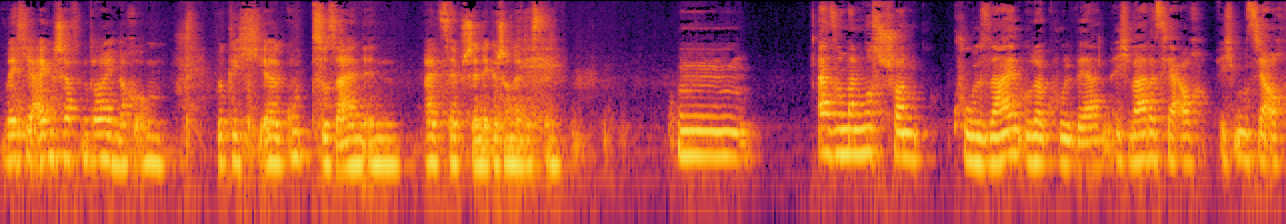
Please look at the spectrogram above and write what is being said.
welche Eigenschaften brauche ich noch, um wirklich äh, gut zu sein in, als selbstständige Journalistin? Mm, also man muss schon cool sein oder cool werden. Ich war das ja auch, ich muss ja auch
